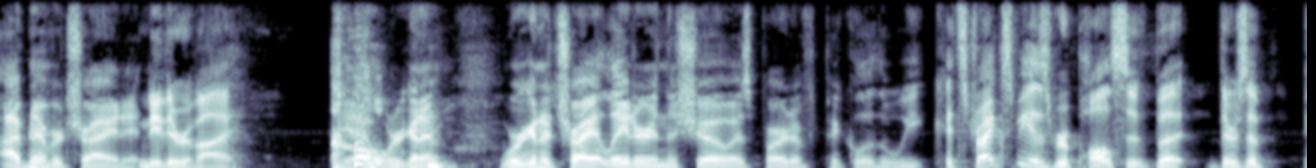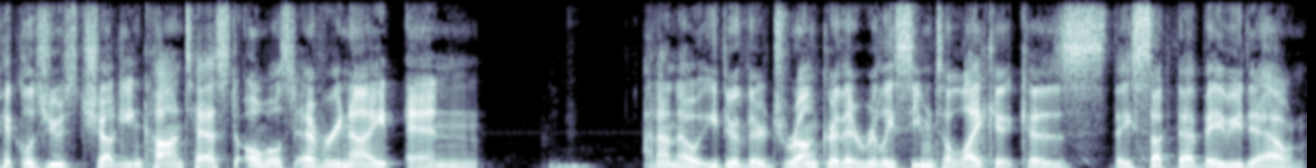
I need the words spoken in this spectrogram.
I've never tried it. Neither have I. Yeah, Oh. we're gonna we're gonna try it later in the show as part of pickle of the week. It strikes me as repulsive, but there's a pickle juice chugging contest almost every night, and I don't know, either they're drunk or they really seem to like it because they suck that baby down.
